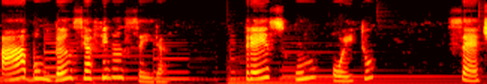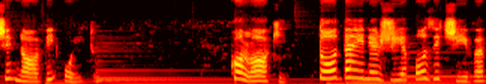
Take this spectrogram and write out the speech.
a abundância financeira. 318 798 Coloque toda a energia positiva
